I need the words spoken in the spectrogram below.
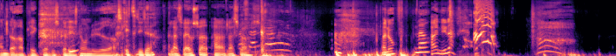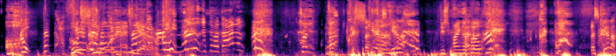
Andre har pligter. Vi skal læse nogle nyheder. Hvad skete der lige der? Har Lars svaret? Har Lars Værge? Hvad nu? Hvad? Hej, Nita. Ej, hvad? Hun Ej, jeg ved, at det var dig, der... Hvad, hvad sker der? De springer Hallo? bare... Hvad sker der?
